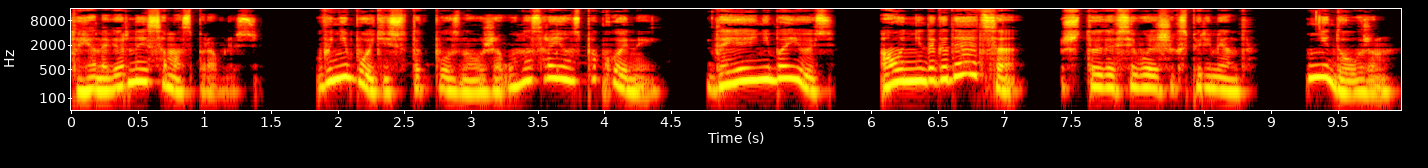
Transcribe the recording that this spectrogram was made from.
то я, наверное, и сама справлюсь. Вы не бойтесь, что так поздно уже. У нас район спокойный. Да я и не боюсь. А он не догадается, что это всего лишь эксперимент? Не должен.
